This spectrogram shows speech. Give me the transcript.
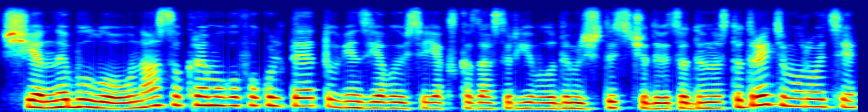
ще не було у нас окремого факультету. Він з'явився, як сказав Сергій Володимирович, в 1993 році.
